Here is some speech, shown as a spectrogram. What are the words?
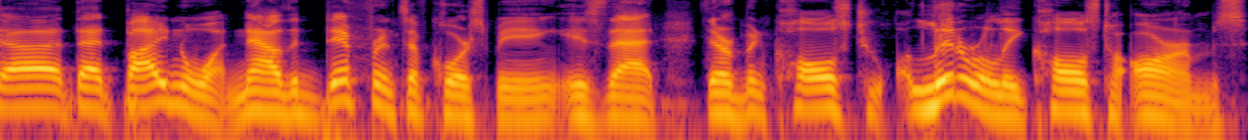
uh, that Biden won. Now, the difference, of course, being is that there have been calls to literally calls to arms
